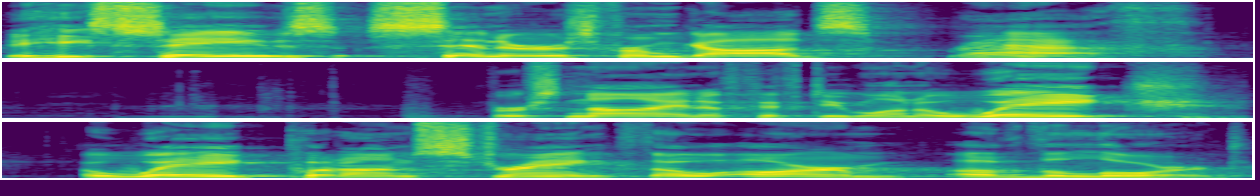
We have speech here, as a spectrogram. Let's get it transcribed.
He saves sinners from God's wrath. Verse 9 of 51 Awake, awake, put on strength, O arm of the Lord.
